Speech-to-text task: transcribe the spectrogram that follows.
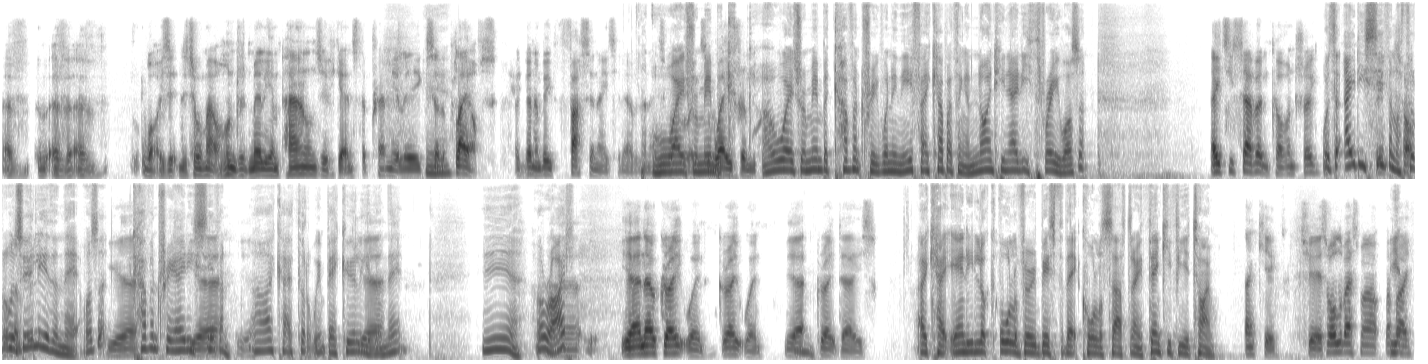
of, of, of what is it? They're talking about 100 million pounds if you get into the Premier League. So yeah. the playoffs are going to be fascinating over the next. Always remember, away from always remember Coventry winning the FA Cup. I think in 1983 was it? 87 Coventry. Was it 87? I thought it was earlier than that, was it? Yeah. Coventry 87. Yeah, yeah. Oh, okay. I thought it went back earlier than that. Yeah. All right. Uh, yeah, no, great win. Great win. Yeah, Hmm. great days. okay, Andy, look, all the very best for that call this afternoon. Thank you for your time. Thank you. Cheers. All the best, Mark. Bye bye.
